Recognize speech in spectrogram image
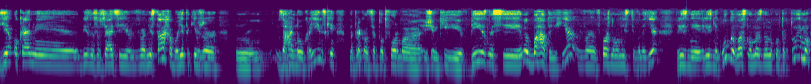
є окремі бізнес-асоціації в містах, або є такі вже загальноукраїнські. Наприклад, це платформа жінки в бізнесі. Ну багато їх є. В, в кожному місті вони є. Різні різні клуби. Власне, ми з ними контактуємо,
